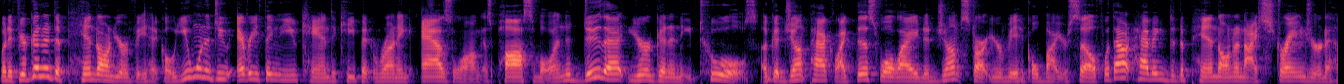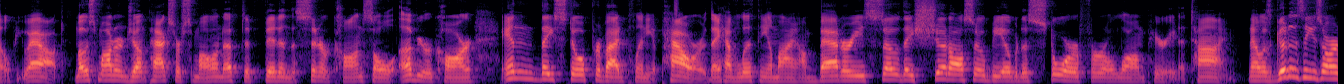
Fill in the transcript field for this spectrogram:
But if you're going to depend on your vehicle, you want to do everything that you can to keep it running as long as possible. And to do that, you're going to need tools. A good jump pack like this will allow you to jump start your vehicle by yourself without having to depend on a nice stranger to help you out. Most modern jump packs are small enough to fit in the center console of your car, and they still provide plenty of power. They have lithium ion batteries, so they should also be able to store for a long period of time. Now, as good as these are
